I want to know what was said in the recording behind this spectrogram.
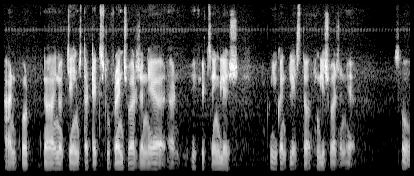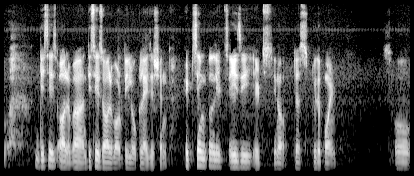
and put uh, you know change the text to French version here and if it's English you can place the English version here. So this is all about this is all about the localization it's simple it's easy it's you know just to the point. So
